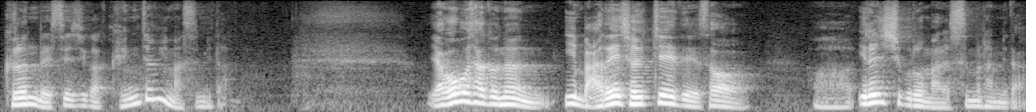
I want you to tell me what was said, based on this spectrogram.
그런 메시지가 굉장히 많습니다. 야고보 사도는 이 말의 절제에 대해서 어, 이런 식으로 말씀을 합니다.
